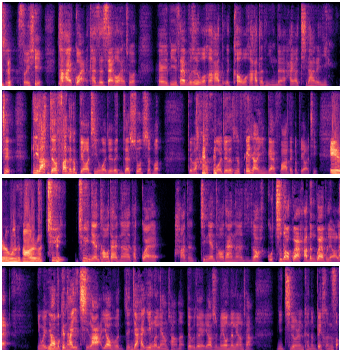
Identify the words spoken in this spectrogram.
是，所以他还怪，他在赛后还说：“哎，比赛不是我和哈登靠我和哈登赢的，还要其他人赢。”这利拉德发那个表情，我觉得你在说什么，对吧？我觉得是非常应该发这个表情。黑人问号是吧？去去年淘汰呢，他怪哈登；今年淘汰呢，知道知道怪哈登怪不了嘞，因为要不跟他一起拉，要不人家还硬了两场呢，对不对？要是没有那两场，你七六人可能被横扫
